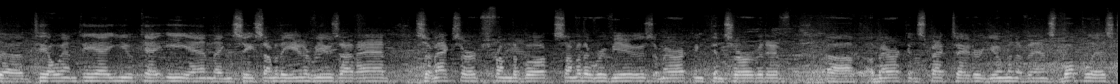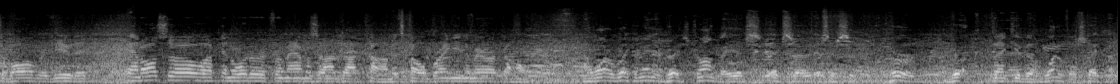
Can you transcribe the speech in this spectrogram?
uh, T-O-M-P-A-U-K-E-N. They can see some of the interviews I've had, some excerpts from the book, some of the reviews, American Conservative, uh, American Spectator, Human Events, Booklist have all reviewed it. And also I can order it from Amazon.com. It's called Bringing America Home. I want to recommend it very strongly. It's, it's, a, it's a superb Thank you, Bill. Wonderful statement.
